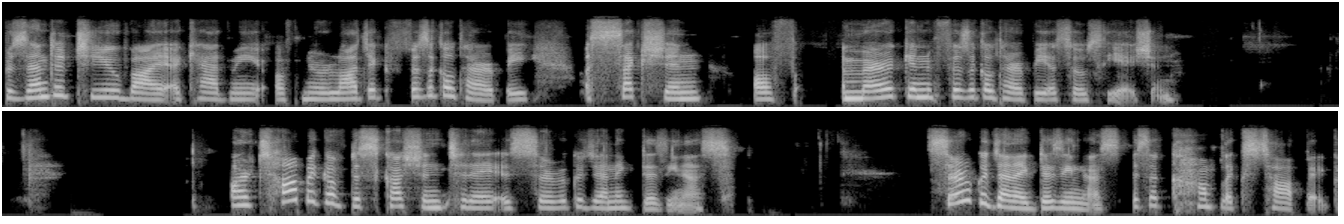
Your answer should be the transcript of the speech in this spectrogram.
presented to you by Academy of Neurologic Physical Therapy, a section of American Physical Therapy Association. Our topic of discussion today is cervicogenic dizziness. Cervicogenic dizziness is a complex topic,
